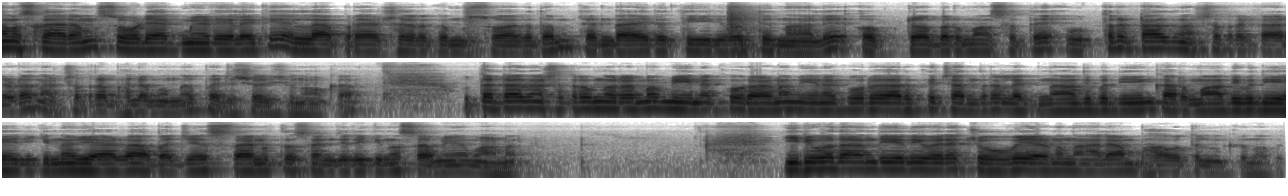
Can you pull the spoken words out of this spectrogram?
നമസ്കാരം. സോഡിയാക് മീഡിയയിലേക്ക് എല്ലാ പ്രേക്ഷകർക്കും സ്വാഗതം. രണ്ടായിരത്തി ഇരുപത്തിനാല് ഒക്ടോബർ മാസത്തെ ഉത്തരട്ടാതി നക്ഷത്രക്കാരുടെ നക്ഷത്രഫലം ഒന്ന് പരിശോധിച്ച് നോക്കാം. ഉത്തരട്ടാതി നക്ഷത്രം എന്ന് പറയുമ്പോൾ മീനക്കൂറാണ്. മീനക്കൂറുകാർക്ക് ചന്ദ്ര ലഗ്നാധിപതിയും കർമാധിപതിയായിരിക്കുന്ന വ്യാഴ അപജയസ്ഥാനത്ത് സഞ്ചരിക്കുന്ന സമയമാണ്. ഇരുപതാം തീയതി വരെ ചൊവ്വയാണ് നാലാം ഭാവത്തിൽ നിൽക്കുന്നത്.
